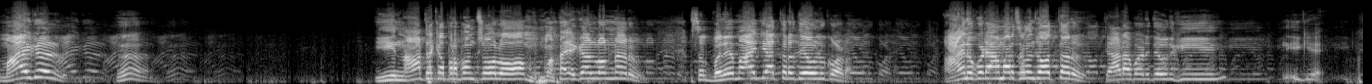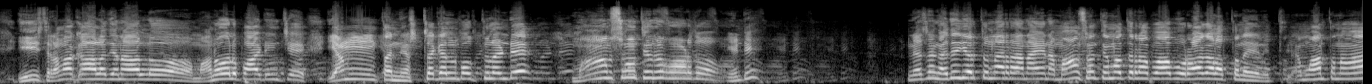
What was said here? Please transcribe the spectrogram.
మాయగాళ్ళు. ఈ నాటక ప్రపంచంలో మాయగాళ్ళు ఉన్నారు. అసలు భలే మాయ చేస్తారు దేవుడు కూడా. ఆయన కూడా అమర్చడం చూస్తారు. తేడాపడి దేవుడికి నీకే. ఈ శ్రమకాల దినాల్లో మనోలు పాటించే ఎంత నిష్టగల భక్తులంటే మాంసం తినకూడదు. ఏంటి? నిజంగా అదే చెప్తున్నారా నాయన? మాంసం తినొద్దురా బాబు రోగాలు వస్తున్నాయని. మారుతున్నావా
